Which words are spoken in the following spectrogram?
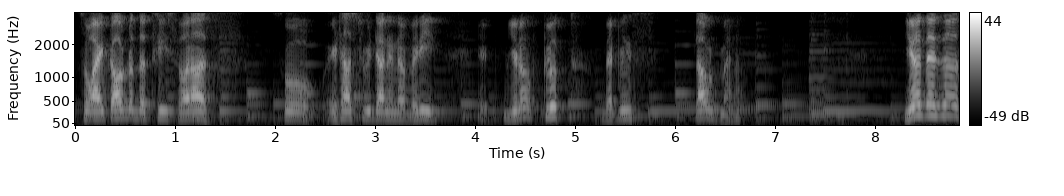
So I talked of the three swaras. So it has to be done in a very, you know, plut, that means loud manner. Here there's a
